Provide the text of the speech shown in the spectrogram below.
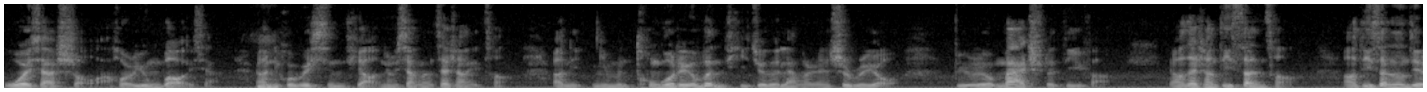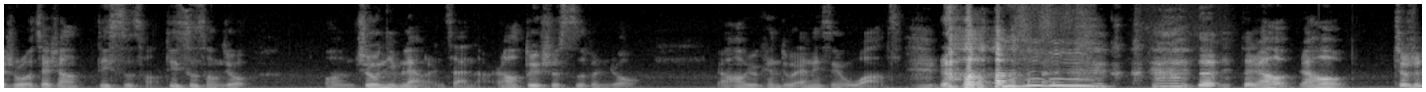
握一下手啊，或者拥抱一下，然后你会不会心跳？你会想着再上一层，然后你你们通过这个问题，觉得两个人是不是有，比如有 match 的地方，然后再上第三层，然后第三层结束了，再上第四层，第四层就，嗯，只有你们两个人在那儿，然后对视四分钟，然后 you can do anything you want，然后，对对，然后然后就是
